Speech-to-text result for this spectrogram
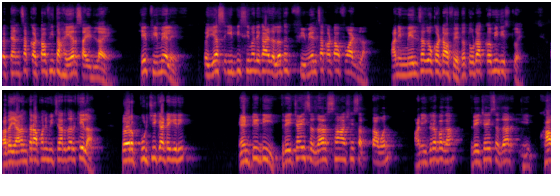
तर त्यांचा कट ऑफ इथं हायर साईडला आहे. हे फिमेल आहे. तर यस ईबीसी मध्ये काय झालं? तर फिमेलचा कट ऑफ वाढला. आणि मेलचा जो कट ऑफ आहे तर थोडा कमी दिसतोय. आता यानंतर आपण विचार जर केला तर पुढची कॅटेगरी एनटीडी त्रेचाळीस हजार सहाशे सत्तावन्न. आणि इकडे बघा त्रेचाळीस हजार हा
